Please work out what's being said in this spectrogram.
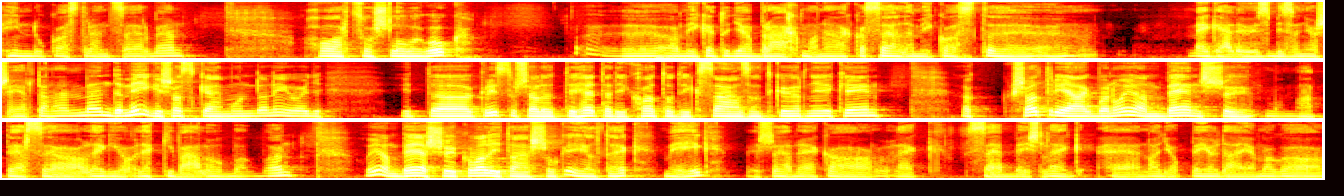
hindu kasztrendszerben harcos lovagok, amiket ugye a bráhmanák, a szellemi kaszt megelőz bizonyos értelemben, de mégis azt kell mondani, hogy itt a Krisztus előtti 7.-6. század környékén a satriákban olyan benső, már persze a legjobb, legkiválóbbakban, olyan belső kvalitások éltek még, és ennek a legszebb és legnagyobb példája maga a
